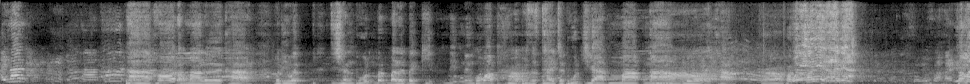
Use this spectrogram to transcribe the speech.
ไอ้นั่นผ่าคลอดออกมาเลยค่ะ พอดีว่าดิฉันพูดอะไรไปคิดนิดนึง เพราะว่าค่ะภาษาไทยจะพูดยากมากมากๆเลยค่ะค่ะภาโอ้ษายไทยอะไรเนี่ย ทำไม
